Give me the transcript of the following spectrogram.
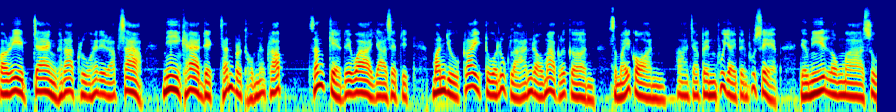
ก็รีบแจ้งคณะครูให้ได้รับทราบ นี่แค่เด็กชั้นประถมนะครับ สังเกตได้ว่ายาเสพติดมันอยู่ใกล้ตัวลูกหลานเรามากเหลือเกิน สมัยก่อนอาจจะเป็นผู้ใหญ่เป็นผู้เสพ เดี๋ยวนี้ลงมาสู่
